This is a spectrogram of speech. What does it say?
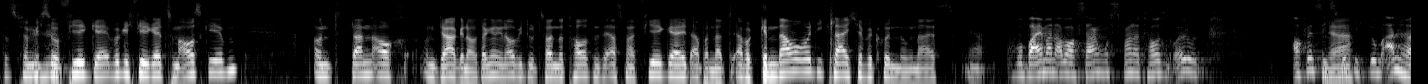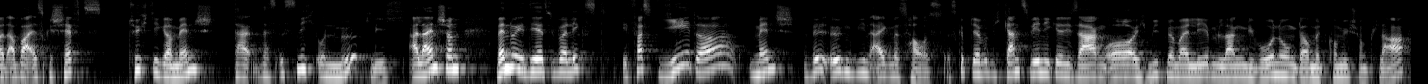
Das ist für mich Mhm. so viel Geld, wirklich viel Geld zum Ausgeben. Und dann auch, und ja, genau, dann genau wie du, 200.000 ist erstmal viel Geld, aber, aber genau die gleiche Begründung, nice. Ja. Wobei man aber auch sagen muss, 200.000 Euro, pff, auch wenn es sich Ja. wirklich dumm anhört, aber als tüchtiger Mensch, da, das ist nicht unmöglich. Allein schon, wenn du dir jetzt überlegst, fast jeder Mensch will irgendwie ein eigenes Haus. Es gibt ja wirklich ganz wenige, die sagen, oh, ich miete mir mein Leben lang die Wohnung, damit komme ich schon klar.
